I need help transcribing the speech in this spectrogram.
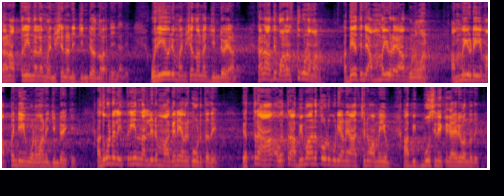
കാരണം അത്രയും നല്ല മനുഷ്യനാണ് ജിൻഡോ എന്ന് പറഞ്ഞു കഴിഞ്ഞാൽ ഒരേ ഒരു മനുഷ്യൻ എന്ന് പറഞ്ഞാൽ ജിൻഡോയാണ്. കാരണം അത് വളർത്തു ഗുണമാണ്. അദ്ദേഹത്തിന്റെ അമ്മയുടെ ആ ഗുണമാണ്. അമ്മയുടെയും അപ്പന്റെയും ഗുണമാണ് ജിൻഡോയ്ക്ക്. അതുകൊണ്ടല്ലേ ഇത്രയും നല്ലൊരു മകനെ അവർക്ക് കൊടുത്തത്. എത്ര എത്ര അഭിമാനത്തോടു കൂടിയാണ് അച്ഛനും അമ്മയും ആ ബിഗ് ബോസിലേക്ക് കയറി വന്നത്.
